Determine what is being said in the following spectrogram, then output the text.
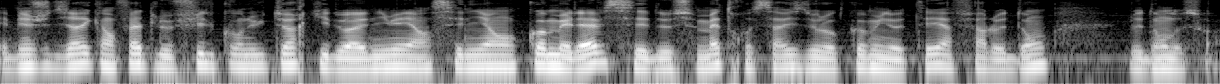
Eh bien, je dirais qu'en fait, le fil conducteur qui doit animer enseignants comme élèves, c'est de se mettre au service de la communauté, à faire le don, le don de soi.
